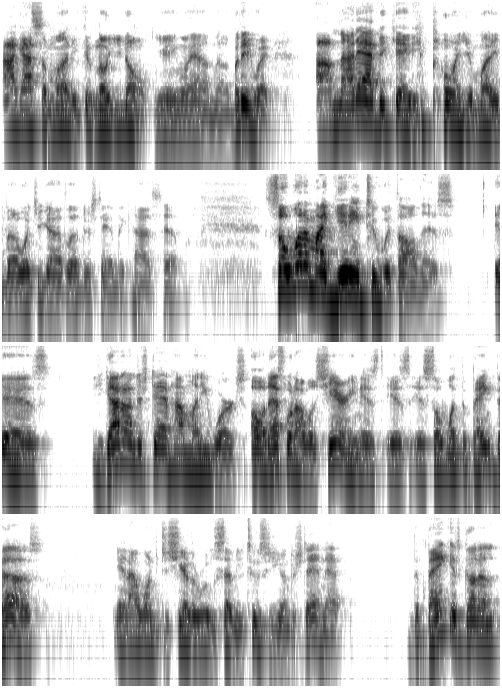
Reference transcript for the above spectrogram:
I got some money because no, you don't. You ain't gonna have none. But anyway, I'm not advocating blowing your money, but I want you guys to understand the concept. So what am I getting to with all this? Is you got to understand how money works. Oh, that's what I was sharing is, is, is so what the bank does, and I wanted to share the rule of 72 so you understand that. The bank is going to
